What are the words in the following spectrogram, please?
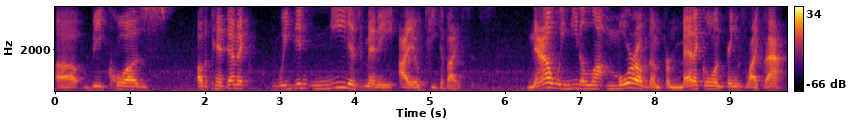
uh, because of the pandemic. We didn't need as many IoT devices. Now we need a lot more of them for medical and things like that.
